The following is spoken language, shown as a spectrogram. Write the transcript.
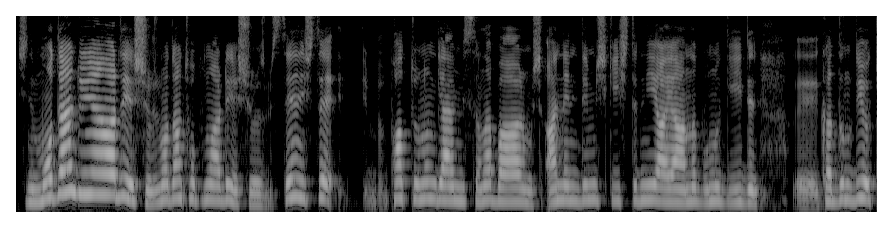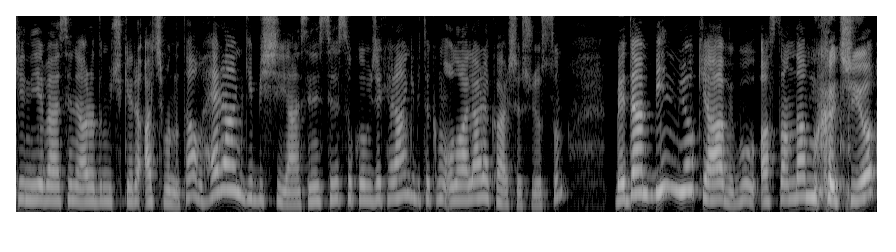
şimdi modern dünyalarda yaşıyoruz. Modern toplumlarda yaşıyoruz biz. Senin işte patronun gelmiş sana bağırmış. Annen demiş ki işte niye ayağına bunu giydin. Kadın diyor ki niye ben seni aradım üç kere açmadın. Tamam? Herhangi bir şey yani seni strese sokabilecek herhangi bir takım olaylarla karşılaşıyorsun. Beden bilmiyor ki abi bu aslandan mı kaçıyor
